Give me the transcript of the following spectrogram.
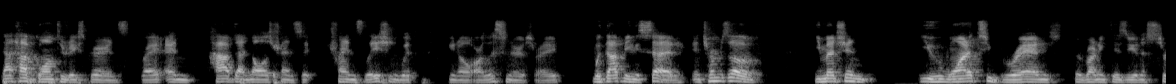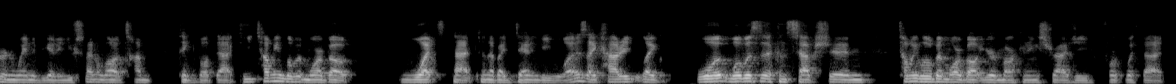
that have gone through the experience, right, and have that knowledge trans- translation with you know our listeners, right. With that being said, in terms of you mentioned you wanted to brand the running physio in a certain way in the beginning. You spent a lot of time thinking about that. Can you tell me a little bit more about what that kind of identity was? Like, how did like what what was the conception? Tell me a little bit more about your marketing strategy for with that.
